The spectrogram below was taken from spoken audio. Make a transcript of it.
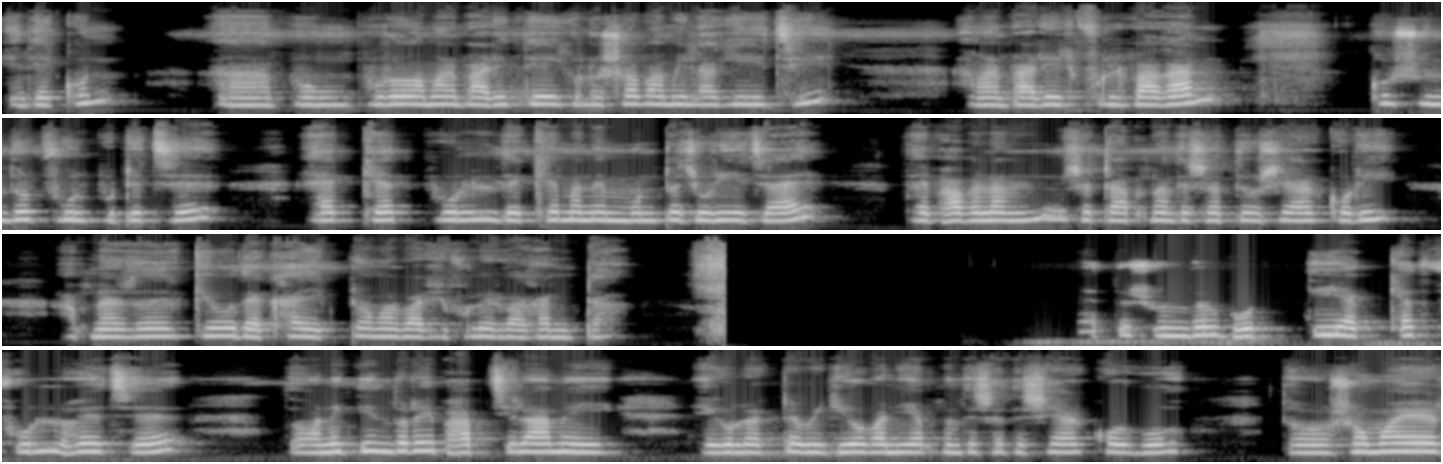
দেখুন পুরো আমার বাড়িতে এগুলো সব আমি লাগিয়েছি। আমার বাড়ির ফুল বাগান, খুব সুন্দর ফুল ফুটেছে। এক ক্ষেত ফুল দেখে মানে মনটা জুড়িয়ে যায়। তাই ভাবলাম সেটা আপনাদের সাথেও শেয়ার করি। আপনাদেরকেও দেখাই একটু আমার বাড়ির ফুলের বাগানটা। এত সুন্দর ভর্তি একখ্যাত ফুল হয়েছে। তো অনেক দিন ধরেই ভাবছিলাম এই, এগুলো একটা ভিডিও বানিয়ে আপনাদের সাথে শেয়ার করব। তো সময়ের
